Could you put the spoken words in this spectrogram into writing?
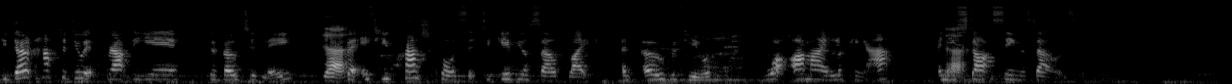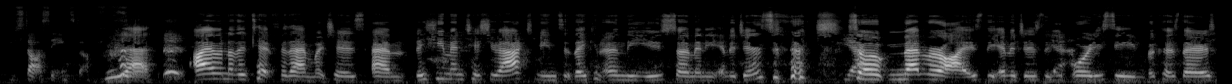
You don't have to do it throughout the year devotedly, Yeah. but if you crash course it to give yourself like an overview of what am I looking at, and Yeah. you start seeing the cells, you start seeing stuff. yeah. I have another tip for them, which is um, the Human Tissue Act means that they can only use so many images. Yeah. So memorize the images that Yeah. you've already seen because there's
